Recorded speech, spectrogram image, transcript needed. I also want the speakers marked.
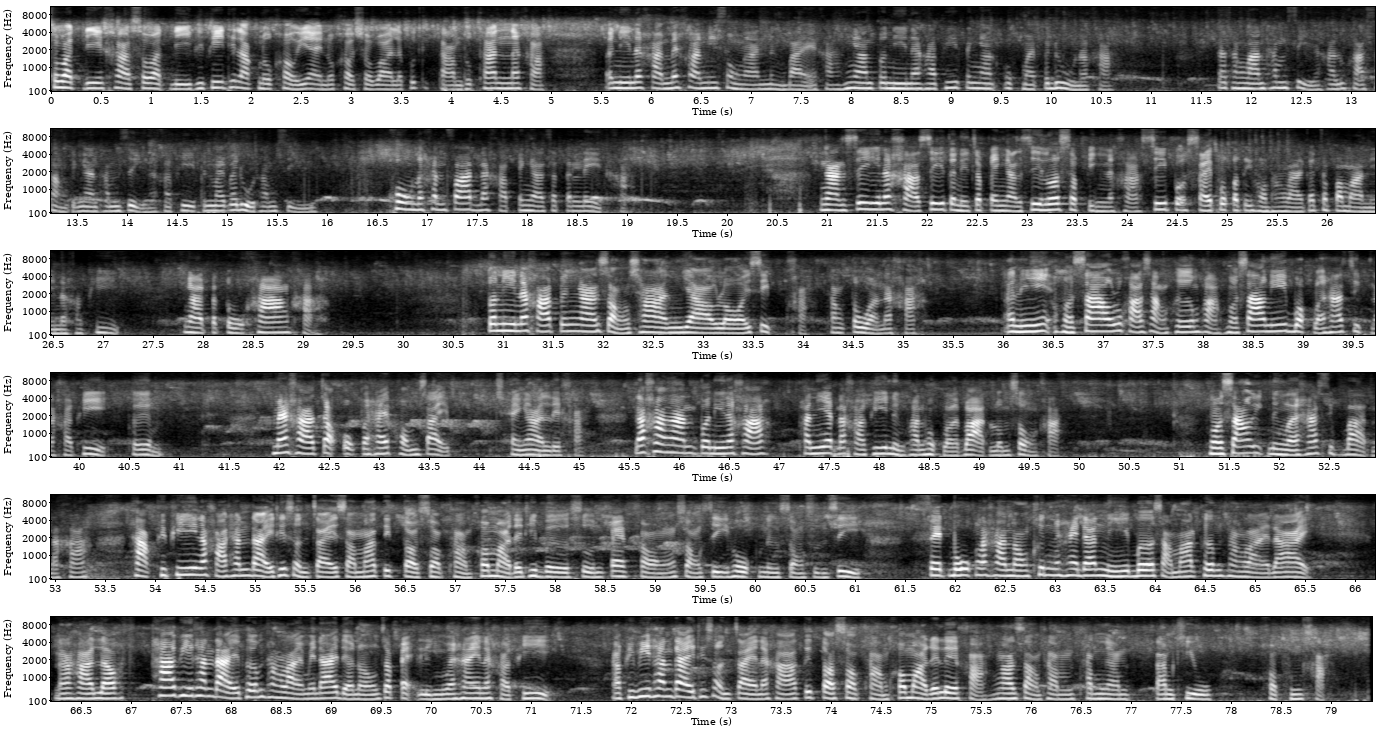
Speaker 1: สวัสดีค่ะ สวัสดีพี่ๆที่รักนกเขาใหญ่นกเขาชวาและผู้ติดตามทุกท่านนะคะวันนี้นะคะแม่ค้ามีส่งงานหนึ่งใบค่ะ งานตัวนี้นะคะ พี่เป็นงานอกไม้ประดู่นะคะ แต่ทางร้านทำสีนะคะ ลูกค้าสั่งเป็นงานทำสีนะคะ พี่เป็นไม้ประดู่ทำสี โครงและคันฟาดนะคะ เป็นงานสแตนเลสค่ะ งานซี่นะคะ ซี่ตัวนี้จะเป็นงานซี่ลวดสปริงนะคะ ซี่ไซส์ปกติของทางร้านก็จะประมาณนี้นะคะ พี่งานประตูข้างค่ะ ตัวนี้นะคะเป็นงานสองชานยาวร้อยสิบค่ะทั้งตัวนะคะ อันนี้หัวเศร้าลูกค้าสั่งเพิ่มค่ะ หัวเศร้านี้บอกร้อยห้าสิบนะคะ พี่เพิ่ม แม่ค้าจะอกไปให้พร้อมใส่ใช้งานเลยค่ะ ราคางานตัวนี้นะคะพันเยดนะคะ พี่หนึ่งพันหกร้อยบาทรวมส่งค่ะ หัวเศร้าอีก 150 บาทนะคะ หากพี่ๆนะคะท่านใดที่สนใจสามารถติดต่อสอบถามเข้ามาได้ที่เบอร์ 0822461204 Facebook นะคะ น้องขึ้นให้ด้านนี้เบอร์สามารถเพิ่มทางไลน์ได้นะคะ แล้วถ้าพี่ท่านใดเพิ่มทางไลน์ไม่ได้ เดี๋ยวน้องจะแปะลิงก์ไว้ให้นะคะพี่หากพี่ๆท่านใดที่สนใจนะคะ ติดต่อสอบถามเข้ามาได้เลยค่ะ งานสั่งทำทำงานตามคิว ขอบคุณค่ะ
